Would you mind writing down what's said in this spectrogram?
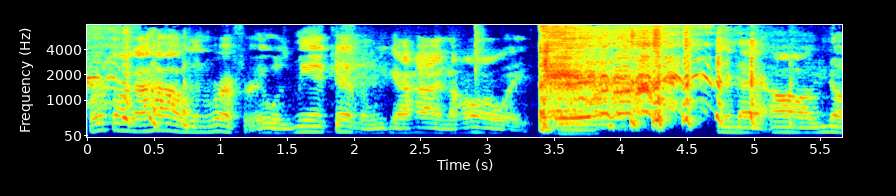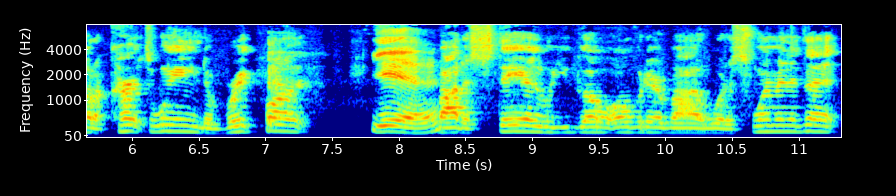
first time I got high was in Rufford. It was me and Kevin. We got high in the hallway. in that um, you know, the Kurt's wing, the brick part yeah. by the stairs where you go over there by where the swimming is at.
